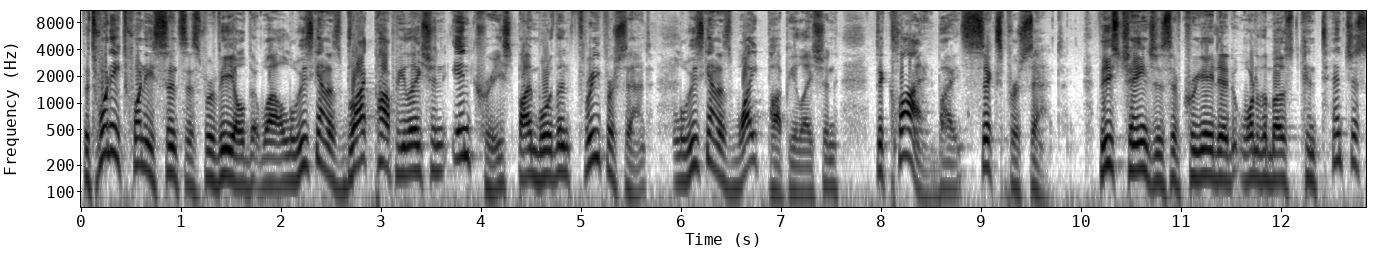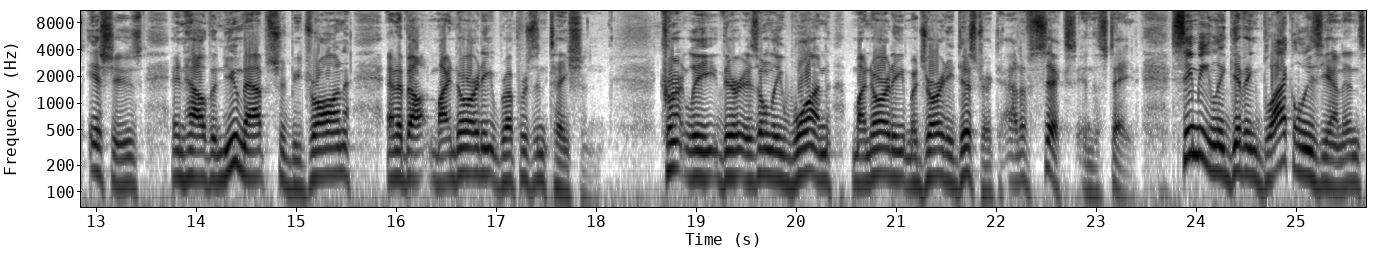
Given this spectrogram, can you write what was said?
The 2020 census revealed that while Louisiana's black population increased by more than 3%, Louisiana's white population declined by 6%. These changes have created one of the most contentious issues in how the new maps should be drawn and about minority representation. Currently, there is only one minority majority district out of six in the state, seemingly giving black Louisianans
